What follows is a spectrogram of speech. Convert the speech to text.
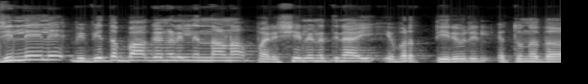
ജില്ലയിലെ വിവിധ ഭാഗങ്ങളിൽ നിന്നാണ് പരിശീലനത്തിനായി ഇവർ തിരൂരിൽ എത്തുന്നത്.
